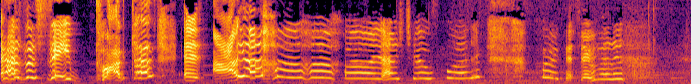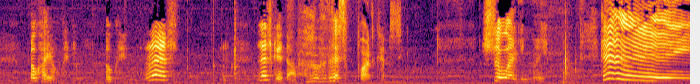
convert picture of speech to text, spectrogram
has the same podcast and I. That's so funny. That's so funny. Okay, okay, okay. Let's let's get off of this podcast. So anyway, hey,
